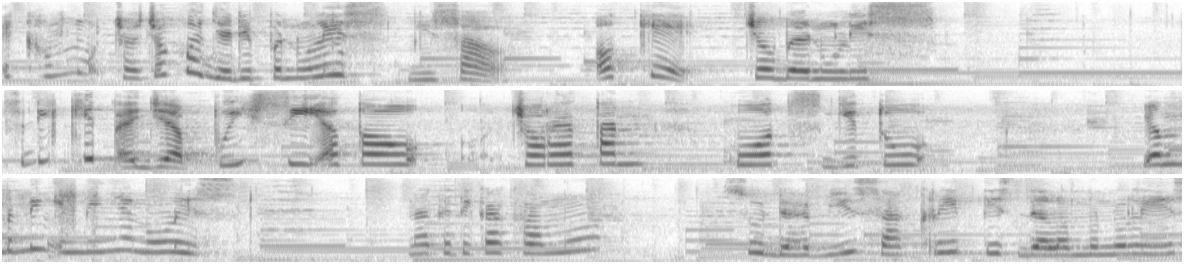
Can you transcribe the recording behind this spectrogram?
eh kamu cocok kok jadi penulis? Misal oke coba nulis sedikit aja puisi atau coretan quotes gitu. Yang penting intinya nulis. Nah ketika kamu sudah bisa kritis dalam menulis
